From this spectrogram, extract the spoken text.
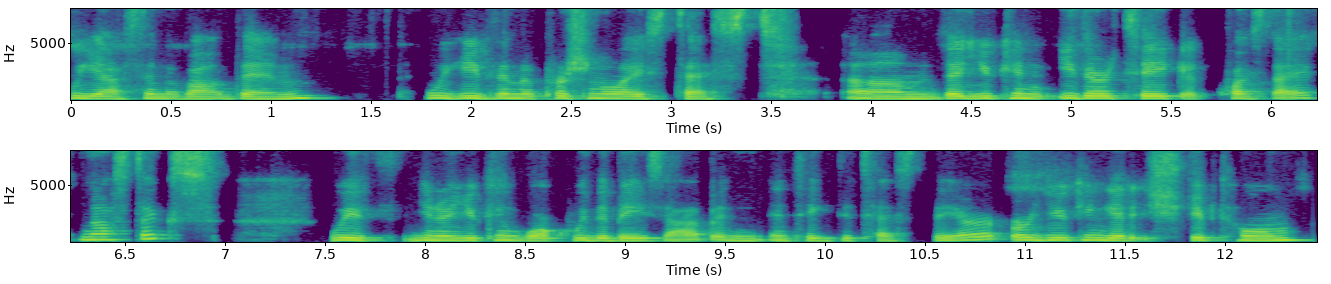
we ask them about them, we give them a personalized test um, that you can either take at Quest Diagnostics with, you know, you can walk with the base app and, and take the test there, or you can get it shipped home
